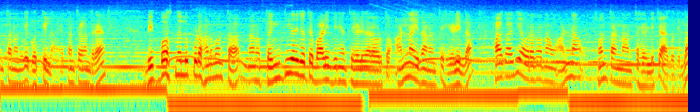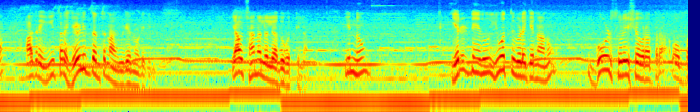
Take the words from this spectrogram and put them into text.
ಅಂತ ನನಗೆ ಗೊತ್ತಿಲ್ಲ. ಯಾಕಂತೇಳಂದರೆ ಬಿಗ್ ಬಾಸ್ನಲ್ಲೂ ಕೂಡ ಹನುಮಂತ, ನಾನು ತಂಗಿಯರ ಜೊತೆ ಬಾಳಿದ್ದೀನಿ ಅಂತ ಹೇಳಿದ್ದಾರೆ ಹೊರತು ಅಣ್ಣ ಇದ್ದಾನಂತ ಹೇಳಿಲ್ಲ. ಹಾಗಾಗಿ ಅವರನ್ನು ನಾವು ಅಣ್ಣ, ಸ್ವಂತ ಅಣ್ಣ ಅಂತ ಹೇಳಲಿಕ್ಕೆ ಆಗೋದಿಲ್ಲ. ಆದರೆ ಈ ಥರ ಹೇಳಿದ್ದಂತ ನಾನು ವಿಡಿಯೋ ನೋಡಿದ್ದೀನಿ ಯಾವ ಚಾನಲಲ್ಲಿ ಅದು ಗೊತ್ತಿಲ್ಲ. ಇನ್ನು ಎರಡನೇದು ಇವತ್ತು ಬೆಳಗ್ಗೆ ನಾನು ಗೋಲ್ಡ್ ಸುರೇಶ್ ಅವರ ಹತ್ರ ಒಬ್ಬ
